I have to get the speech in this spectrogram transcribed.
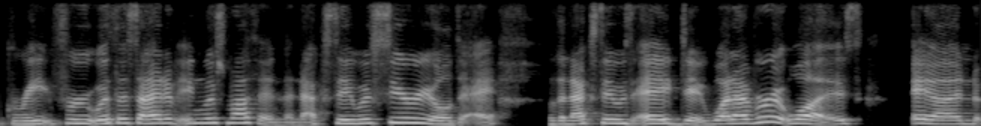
grapefruit with a side of English muffin. The next day was cereal day. The next day was egg day, whatever it was and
